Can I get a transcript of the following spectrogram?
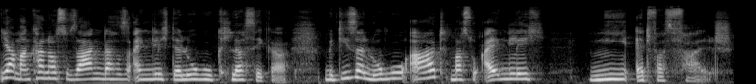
ja, man kann auch so sagen, das ist eigentlich der Logo-Klassiker. Mit dieser Logoart machst du eigentlich nie etwas falsch.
